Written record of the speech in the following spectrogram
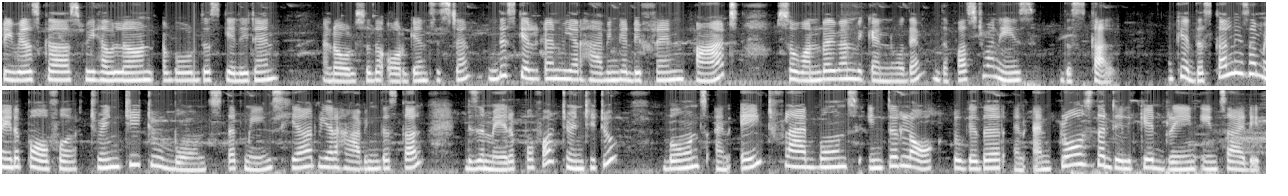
previous class we have learned about the skeleton and also the organ system. In this skeleton we are having a different parts. So one by one we can know them. The first one is the skull. Okay, the skull is a made up of uh, 22 bones. That means here we are having the skull. It is a made up of uh, 22 bones and 8 flat bones interlock together and enclose the delicate brain inside it.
